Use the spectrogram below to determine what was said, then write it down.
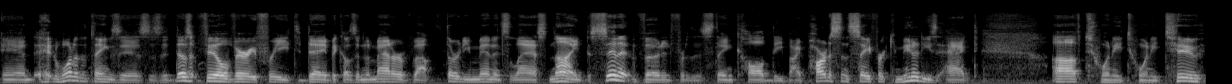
And, and one of the things is, is it doesn't feel very free today because in a matter of about 30 minutes last night, the Senate voted for this thing called the Bipartisan Safer Communities Act of 2022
